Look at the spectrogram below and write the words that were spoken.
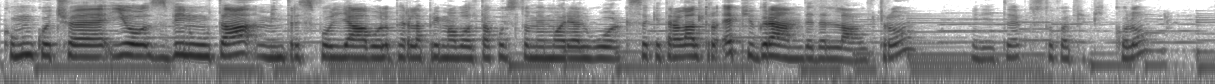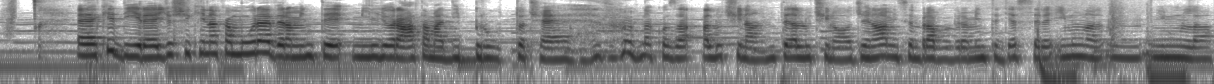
Comunque, cioè, io svenuta mentre sfogliavo per la prima volta questo Memorial Works, che tra l'altro è più grande dell'altro. Vedete, questo qua è più piccolo. Eh, che dire, Yoshiki Nakamura è veramente migliorata, ma di brutto, cioè, una cosa allucinante, allucinogena, mi sembrava veramente di essere in, una, in, una,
